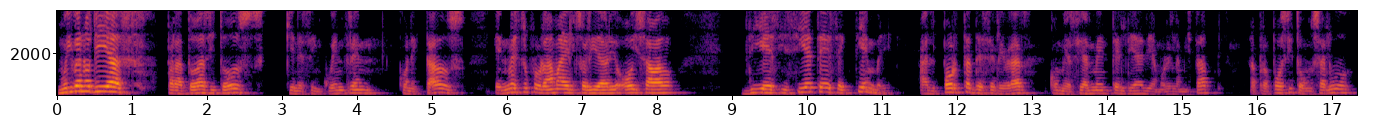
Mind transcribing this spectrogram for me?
Muy buenos días para todas y todos quienes se encuentren conectados en nuestro programa El Solidario hoy sábado 17 de septiembre al portas de celebrar comercialmente el Día de Amor y la Amistad. A propósito, un saludo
